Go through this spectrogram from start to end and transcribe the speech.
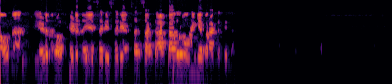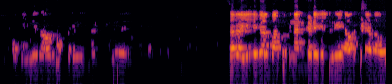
ಅವ್ನ ಹಿಡಿದ್ರು ಹಿಡಿದ ಸರಿ ಸರಿ ಅಂತ ಸಾಕು ಅಷ್ಟಾದ್ರೂ ಅವನಿಗೆ ಬರಾಕತ್ತಿದ್ದ. ಸರ್ ಇಲ್ಲಿಗಲ್ ಬಂದೂಕ್ ನನ್ ಕಡೆ ಇಲ್ರಿ, ಅವ್ರ ಕಡೆ ಅದಾವು.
